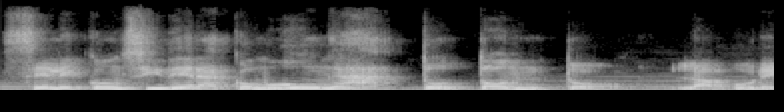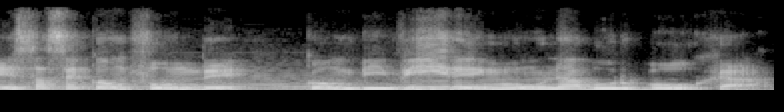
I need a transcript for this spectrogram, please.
se le considera como un acto tonto. La pureza se confunde con vivir en una burbuja.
